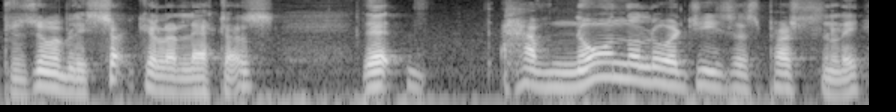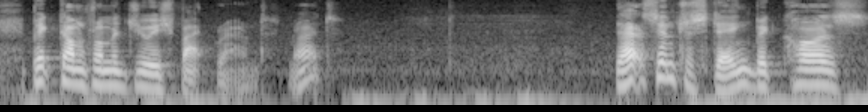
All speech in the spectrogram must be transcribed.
presumably circular letters, that have known the Lord Jesus personally, but come from a Jewish background, right? That's interesting because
